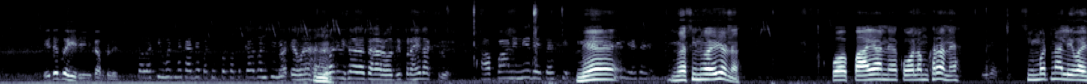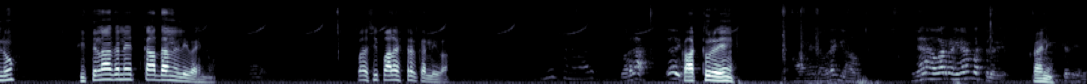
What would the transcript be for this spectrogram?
ઈડે બહી રહી કમ્પ્લીટ તલા સિમેન્ટ ને કાઢે પછી ઉપર પછી કાદન છે બાકી હવે હજવાન વિચાર હતા હારો હતી પણ હે નાખશું આ પાણી ને દેતા છે મે મશીન વાયરે ને પાયા ને કોલમ ખરા ને સિમેન્ટ ના લેવાયનું ભીતલા તને કાદાને લેવાયનું પછી પાલસ્ટર કરી લેવા काटू रहे કાંઈ નહીં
